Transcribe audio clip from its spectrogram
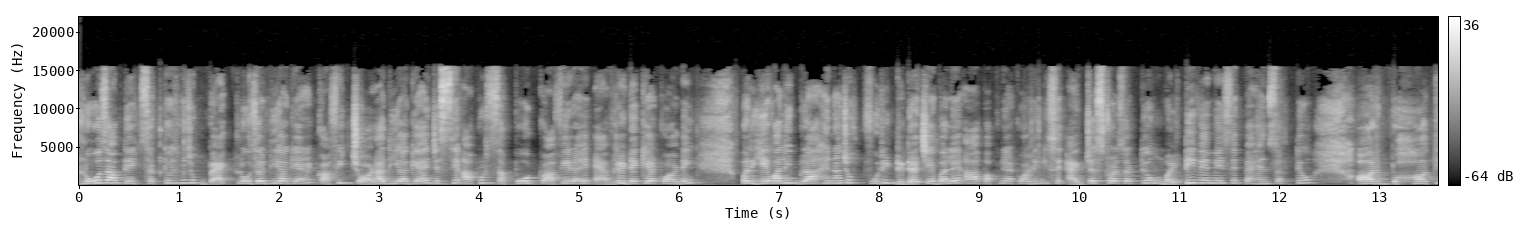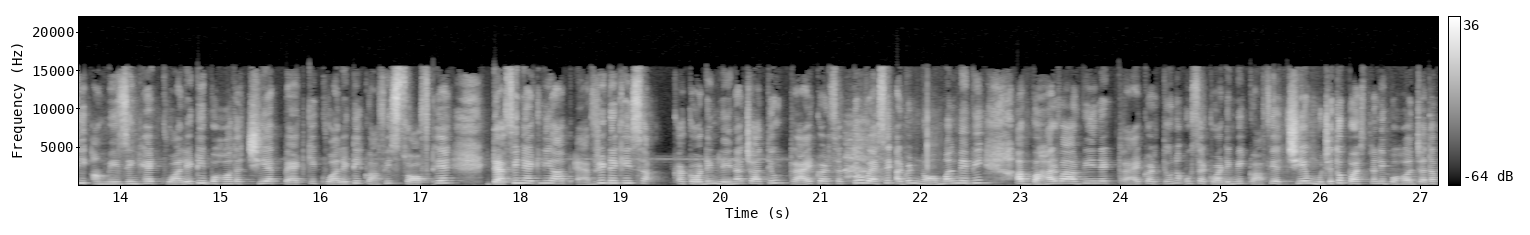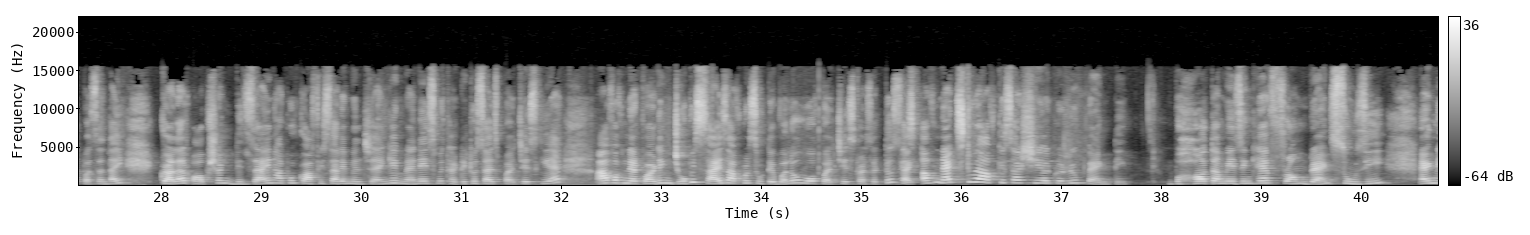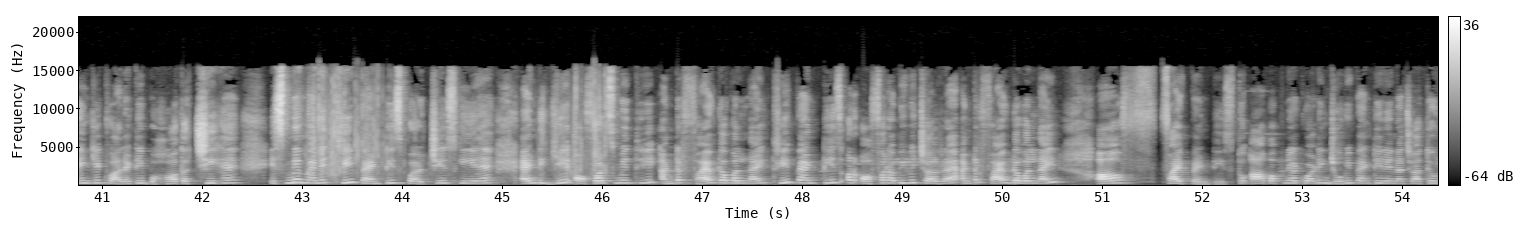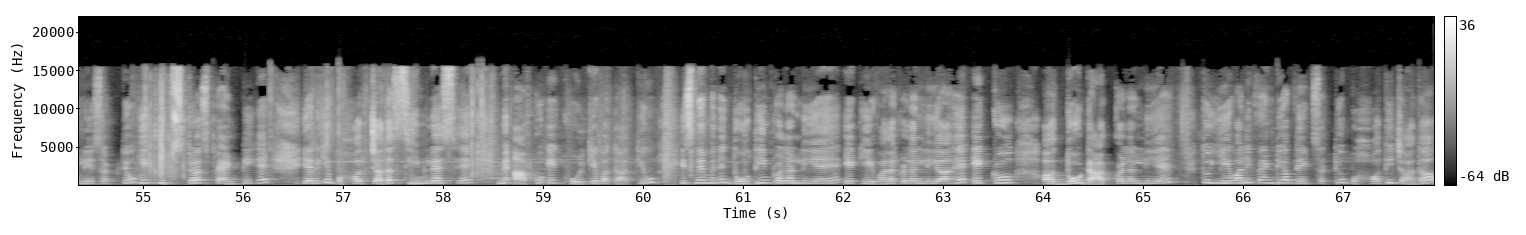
क्लोज आप देख सकते हो। इसमें जो बैक क्लोजर दिया गया है ना काफ़ी चौड़ा दिया गया है, जिससे आपको सपोर्ट काफ़ी रहे एवरी डे के अकॉर्डिंग पर ये वाली ब्रा है ना, जो पूरी डिटेचेबल है, आप अपने अकॉर्डिंग इसे एडजस्ट कर सकते हो मल्टी वे में इसे पहन सकते हो। और बहुत ही अमेजिंग है क्वालिटी बहुत अच्छी है पैड की क्वालिटी काफ़ी सॉफ्ट है। डेफिनेटली आप एवरी डे के अकॉर्डिंग लेना चाहते हो ट्राई कर सकते हो। वैसे अगर नॉर्मल में भी आप बाहर बाहर भी इन्हें ट्राई करते हो ना, उस अकॉर्डिंग भी काफ़ी अच्छी है। मुझे तो पर्सनली बहुत ज़्यादा पसंद आई। कलर ऑप्शन डिज़ाइन आपको काफ़ी सारे मिल जाएँगे। मैंने इसमें थर्टी टू साइज़ परचेस किया है। आप अपने अकॉर्डिंग जो भी साइज़ आपको सूटेबल हो, वो परचेज़ कर सकते हो। साइज़ अब नेक्स्ट मैं आपके साथ शेयर कर रही हूँ पैंटी बहुत अमेजिंग है फ्रॉम ब्रांड सूजी एंड इनकी क्वालिटी बहुत अच्छी है। इसमें मैंने थ्री पैंटीज़ परचेज़ की है एंड ये ऑफर्स में थी under five double nine three panties और ऑफ़र अभी भी चल रहा है under five double nine five panties तो आप अपने अकॉर्डिंग जो भी पैंटी लेना चाहते हो ले सकते हो। ये हिपस्टर्स पैंटी है, यानी कि बहुत ज़्यादा सीमलेस है। मैं आपको एक खोल के बताती हूँ। इसमें मैंने दो तीन कलर लिए हैं। एक ये वाला कलर लिया है, एक दो डार्क कलर लिए हैं। तो ये वाली पैंटी आप देख सकते हो, बहुत ही ज़्यादा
